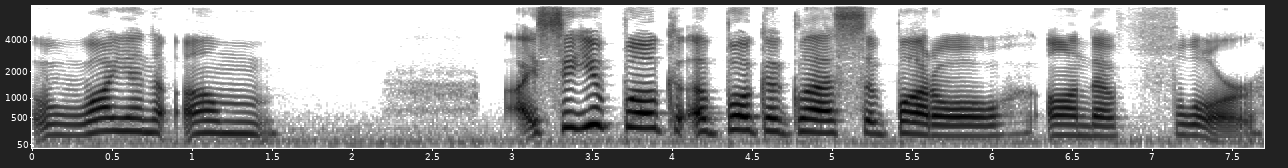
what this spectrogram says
Ryan, um. I see you broke a broke a glass bottle on the floor.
